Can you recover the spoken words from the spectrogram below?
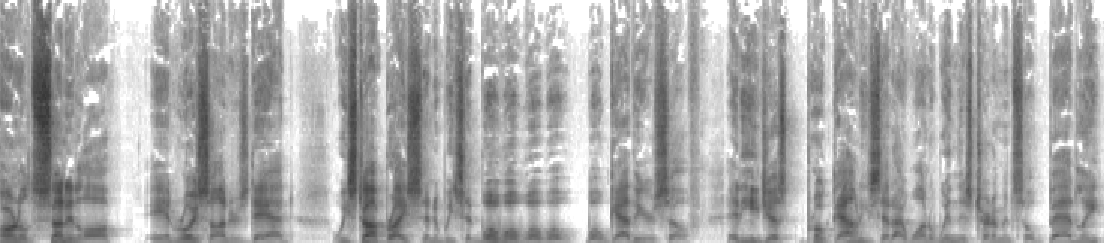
Arnold's son-in-law and Roy Saunders' dad. We stopped Bryson and we said, "Whoa, whoa, whoa, whoa, whoa, gather yourself." And he just broke down. He said, "I want to win this tournament so badly.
